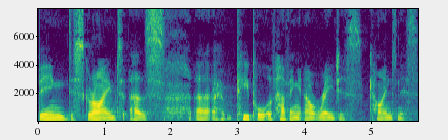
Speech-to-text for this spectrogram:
being described as uh, people of having outrageous kindness.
